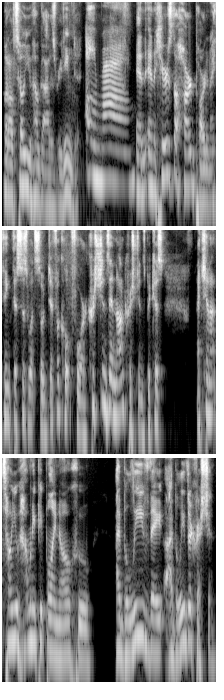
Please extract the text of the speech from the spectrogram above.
But I'll tell you how God has redeemed it. Amen. And and here's the hard part, and I think this is what's so difficult for Christians and non-Christians because I cannot tell you how many people I know who I believe they I believe they're Christian,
